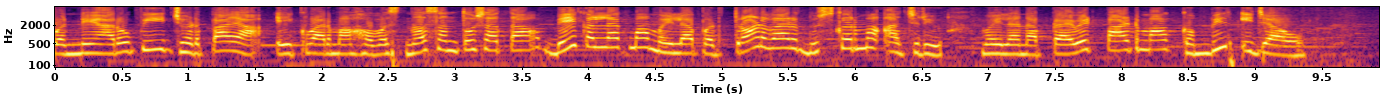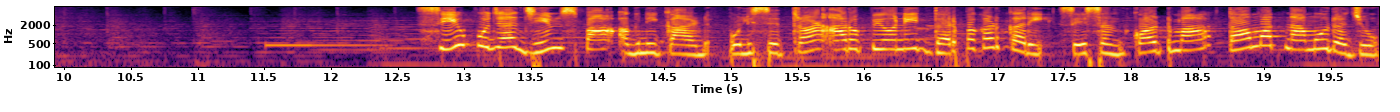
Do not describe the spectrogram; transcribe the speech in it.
બંને આરોપી ઝડપાયા. એકવારમાં હવસ ન સંતોષાતા બે કલાકમાં મહિલા પર ત્રણ વાર દુષ્કર્મ આચર્યું. મહિલાના પ્રાઇવેટ પાર્ટમાં ગંભીર ઈજાઓ. શિવ પૂજા જીમ સ્પા અગ્નિકાંડ. પોલીસે ત્રણ આરોપીઓની ધરપકડ કરી. સેશન કોર્ટમાં તહમતનામું રજૂ.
